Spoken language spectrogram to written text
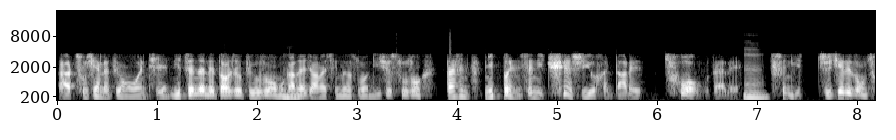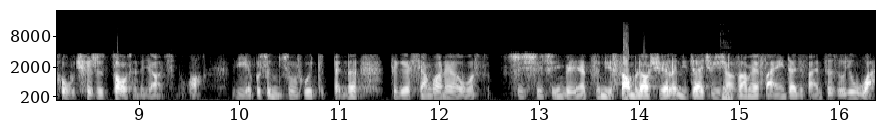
啊、出现了这种问题，你真正的到时候，比如说我们刚才讲的行政诉讼，你去诉讼，但是你本身你确实有很大的错误在内，嗯，是你直接的这种错误确实造成的这样的情况。也不是你说会等着这个相关的我们实实实行被人子女上不了学了，你再去向上面反映，再去反映，这时候就晚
